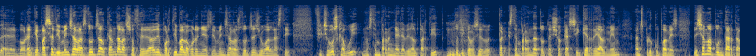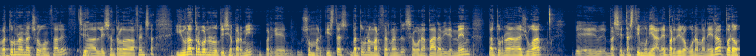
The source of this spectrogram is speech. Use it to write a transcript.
Eh, veurem què passa diumenge a les 12 al camp de la Societat Deportiva Logroñés. Diumenge a les 12 juga el Nàstic. Fixeu-vos que avui no estem parlant gaire bé del partit, mm. tot i que va ser... Estem parlant de tot això que sí que realment ens preocupa més. Deixa'm apuntar-te, va tornar Nacho González Sí. a l'eix central de la defensa i una altra bona notícia per mi, perquè som marquistes, va tornar Marc Fernández, segona part, evidentment, va tornar a jugar eh, va ser testimonial, eh, per dir-ho d'alguna manera, però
